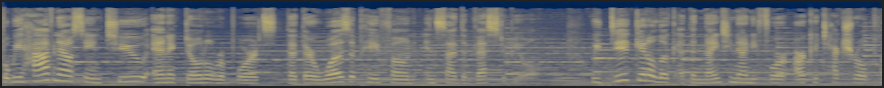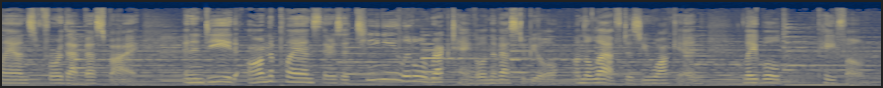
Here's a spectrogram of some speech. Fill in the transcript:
But we have now seen two anecdotal reports that there was a payphone inside the vestibule we did get a look at the 1994 architectural plans for that Best Buy. And indeed, on the plans, there's a teeny little rectangle in the vestibule on the left as you walk in, labeled payphone.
